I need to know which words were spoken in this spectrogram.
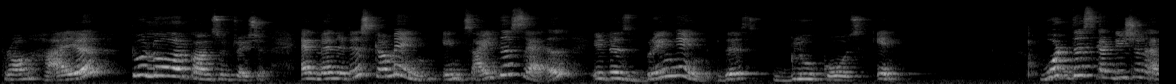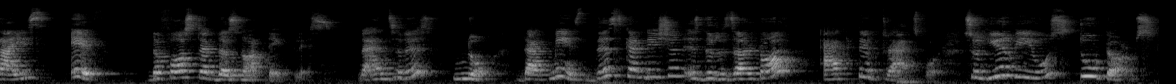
from higher to lower concentration. And when it is coming inside the cell, it is bringing this glucose in. Would this condition arise if the first step does not take place? The answer is no. That means this condition is the result of active transport. So here we use two terms.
